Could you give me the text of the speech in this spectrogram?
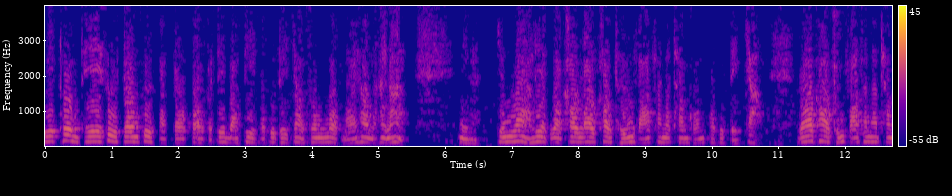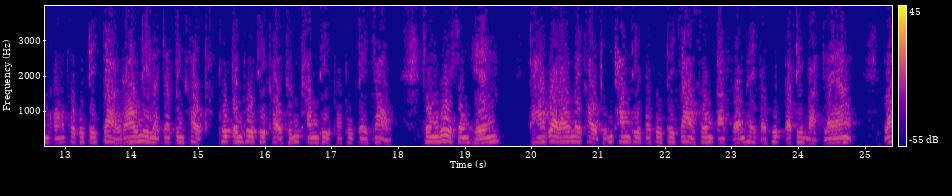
วิตทุ่มเทซื่อตรงซื่อสัตย์ต่อข้อปฏิบัติที่พระพุทธเจ้าทรงมอบหมายให้ให้นั่นนี่นะจึงว่าเรียกว่าเข้าเล่าเข้าถึงศาสนธรรมของพระพุทธเจ้า เราเข้าถึงศาสนาธรรมของพระพุทธเจ้า เรานี่แหละจะเป็นเข้าผู้เป็นผู้ที่เข้าถึงธรรมที่พระพุทธเจ้า ทรงรู้ทรงเห็นหากว่าเราไม่เข้าถึงธรรมที่พระพุทธเจ้าทรงตรัสสอนให้ประพฤติปฏิบัติแล้วเรา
